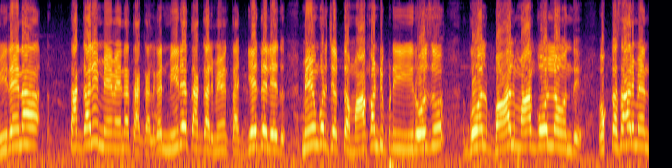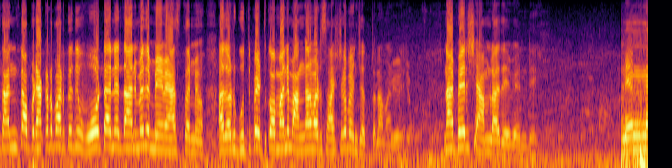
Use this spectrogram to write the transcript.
మీరైనా తగ్గాలి మేమైనా తగ్గాలి. కానీ మీరే తగ్గాలి మేము తగ్గేదే లేదు. మేము కూడా చెప్తాం మాకంటే ఇప్పుడు ఈ రోజు గోల్ బాల్ మా గోల్లో ఉంది. ఒక్కసారి మేము అంతా అప్పుడు ఎక్కడ పడుతుంది ఓట్ అనే దాని మీద మేము వేస్తాం మేము. అదొకటి గుర్తుపెట్టుకోమని అంగన్వాడి సాక్షిగా మేము చెప్తున్నామండి. నా పేరు శ్యామలాదేవి అండి. నిన్న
